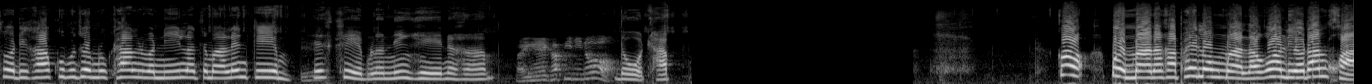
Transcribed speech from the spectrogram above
สวัสดีครับ คุณผู้ชมทุกท่านวันนี้เราจะมาเล่นเกม Escape Learning Head นะครับ ไปไงครับพี่นิโน่โดดครับ ก็เปิดมานะครับให้ลงมาแล้วก็เลี้ยวด้านขวา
